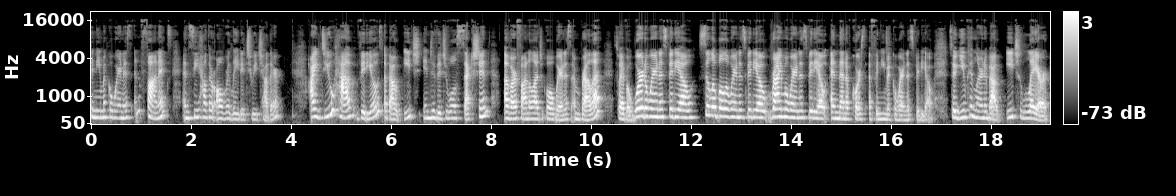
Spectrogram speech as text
phonemic awareness, and phonics and see how they're all related to each other. I do have videos about each individual section of our phonological awareness umbrella. So I have a word awareness video, syllable awareness video, rhyme awareness video, and then of course a phonemic awareness video. So you can learn about each layer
